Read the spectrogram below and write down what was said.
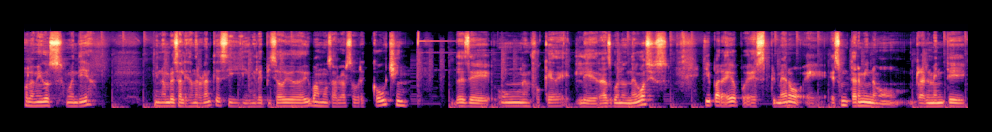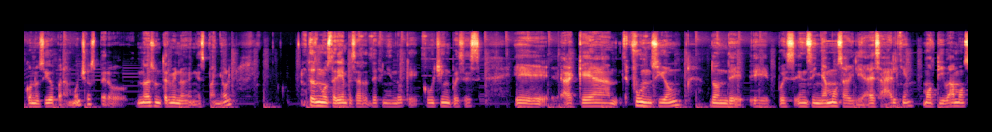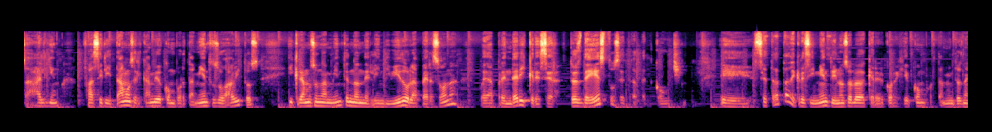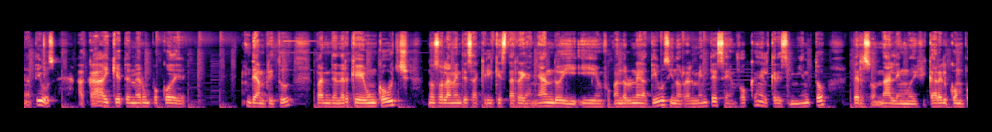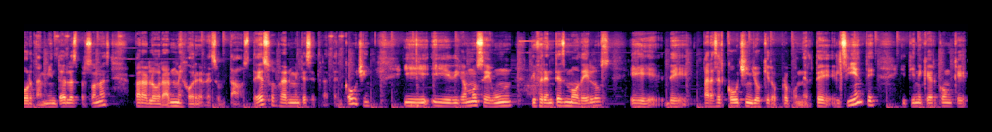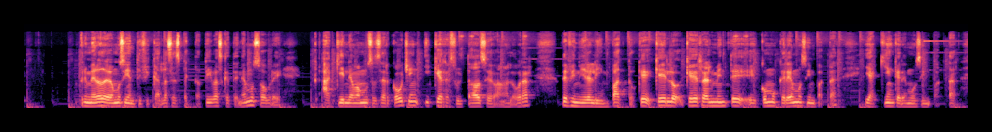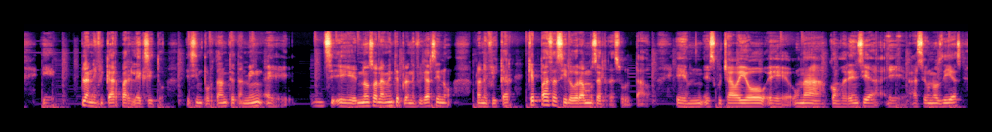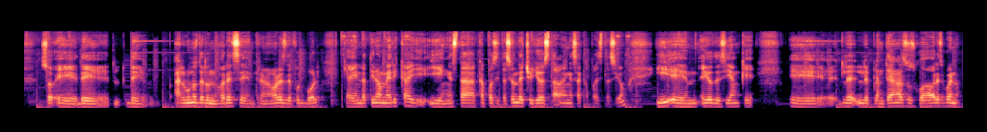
Hola amigos, buen día. Mi nombre es Alejandro Arantes y en el episodio de hoy vamos a hablar sobre coaching desde un enfoque de liderazgo en los negocios. Y para ello, pues primero eh, es un término realmente conocido para muchos, pero no es un término en español. Entonces me gustaría empezar definiendo que coaching pues es eh, aquella función donde eh, pues enseñamos habilidades a alguien, motivamos a alguien, facilitamos el cambio de comportamientos o hábitos y creamos un ambiente en donde el individuo, la persona, puede aprender y crecer. Entonces de esto se trata el coaching. Eh, se trata de crecimiento y no solo de querer corregir comportamientos negativos. Acá hay que tener un poco de de amplitud para entender que un coach no solamente es aquel que está regañando y, enfocando lo negativo, sino realmente se enfoca en el crecimiento personal, en modificar el comportamiento de las personas para lograr mejores resultados. De eso realmente se trata el coaching. Y, digamos, según diferentes modelos eh, de, para hacer coaching, yo quiero proponerte el siguiente y tiene que ver con que primero debemos identificar las expectativas que tenemos sobre a quién le vamos a hacer coaching y qué resultados se van a lograr. Definir el impacto, qué, qué, lo, qué realmente, eh, cómo queremos impactar y a quién queremos impactar. Eh, planificar para el éxito. Es importante también eh, no solamente planificar, sino planificar qué pasa si logramos el resultado. Em, escuchaba yo eh, una conferencia eh, hace unos días eh, de, de, algunos de los mejores entrenadores de fútbol que hay en Latinoamérica y, en esta capacitación, de hecho yo estaba en esa capacitación y em, ellos decían que le, le plantean a sus jugadores, bueno,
